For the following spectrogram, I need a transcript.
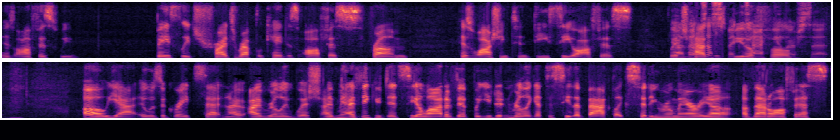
his office we basically tried to replicate his office from his Washington D.C. office, which yeah, had this beautiful. set. Oh yeah, it was a great set, and I, I really wish. I mean, I think you did see a lot of it, but you didn't really get to see the back like sitting room area of that office.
